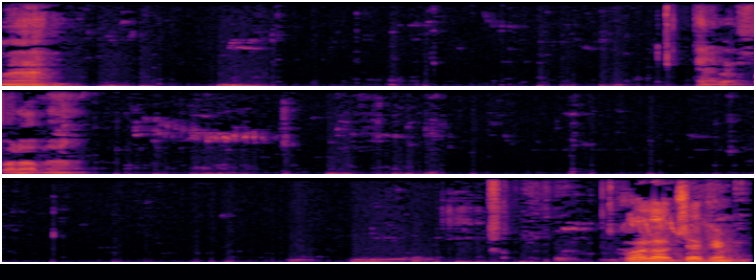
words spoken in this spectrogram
Yeah. Full up now. Quite a lot of chicken.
